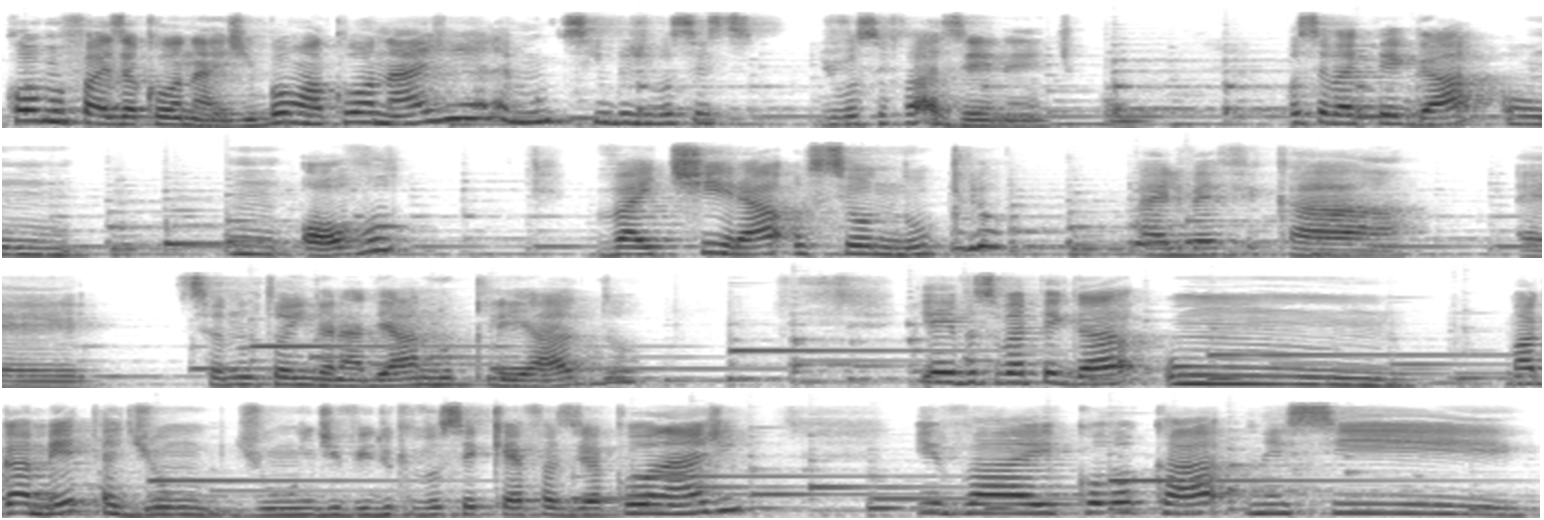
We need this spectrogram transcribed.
Como faz a clonagem? Bom, a clonagem é muito simples de você, de você fazer, né? Tipo, você vai pegar um, um óvulo, vai tirar o seu núcleo, aí ele vai ficar, é, se eu não estou enganado, é anucleado, e aí você vai pegar um, uma gameta de um, de um indivíduo que você quer fazer a clonagem e vai colocar nesse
